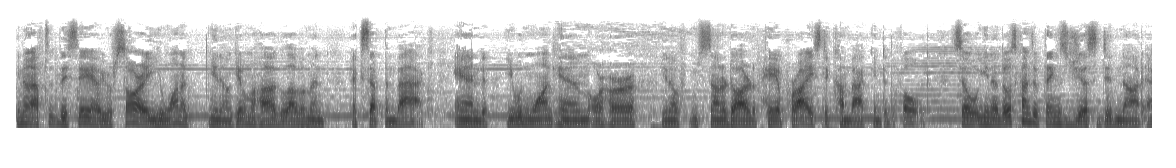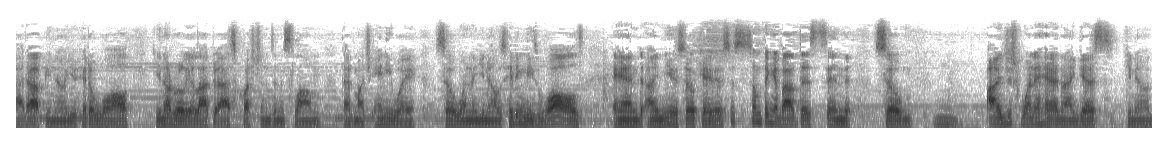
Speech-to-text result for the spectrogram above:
you know, after they say oh, you're sorry, you want to, you know, give them a hug, love them, and accept them back. And you wouldn't want him or her, you know, son or daughter to pay a price to come back into the fold. So, you know, those kinds of things just did not add up. You know, you hit a wall, you're not really allowed to ask questions in Islam that much anyway. So when, you know, I was hitting these walls and I knew, so, okay, there's just something about this. And so I just went ahead and I guess, you know,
